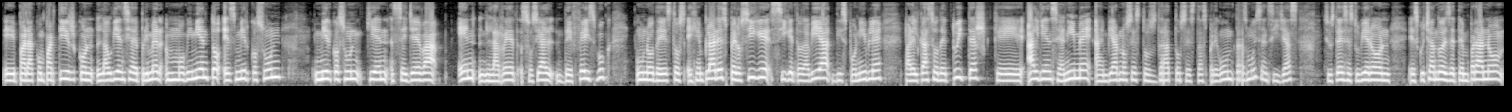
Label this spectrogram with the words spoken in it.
eh, para compartir con la audiencia de primer movimiento, es Mirko Sun. Mirko Sun quien se lleva en la red social de Facebook uno de estos ejemplares, pero sigue, sigue todavía disponible para el caso de Twitter, que alguien se anime a enviarnos estos datos, estas preguntas muy sencillas. Si ustedes estuvieron escuchando desde temprano,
